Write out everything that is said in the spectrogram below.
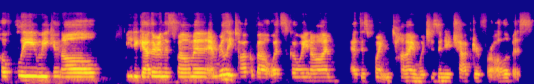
hopefully we can all be together in this moment and really talk about what's going on at this point in time, which is a new chapter for all of us.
